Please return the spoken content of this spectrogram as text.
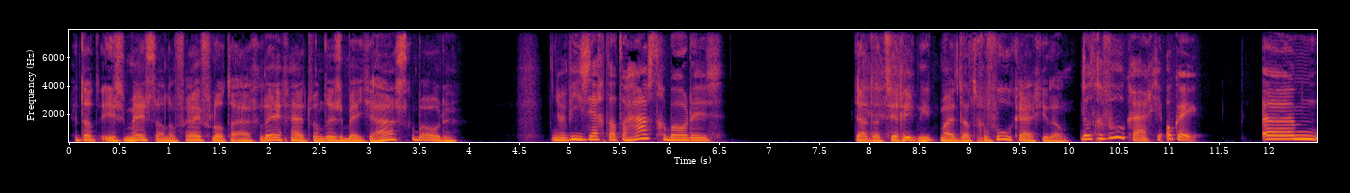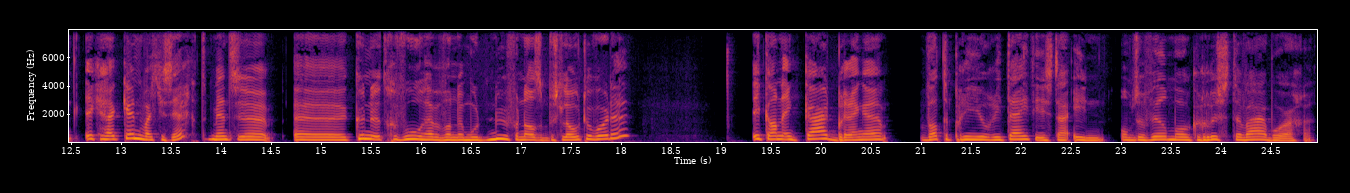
En dat is meestal een vrij vlotte aangelegenheid, want er is een beetje haast geboden. Wie zegt dat er haast geboden is? Ja, dat zeg ik niet, maar dat gevoel krijg je dan. Dat gevoel krijg je, oké. Okay. Um, ik herken wat je zegt. Mensen uh, kunnen het gevoel hebben van er moet nu van alles besloten worden. Ik kan in kaart brengen wat de prioriteit is daarin om zoveel mogelijk rust te waarborgen.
